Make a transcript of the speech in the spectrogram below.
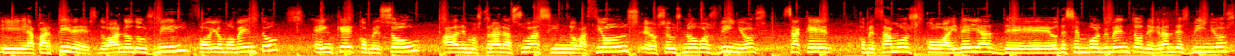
e a partires do ano 2000 foi o momento en que comezou a demostrar as súas innovacións e os seus novos viños, xa que comezamos coa idea de o desenvolvimento de grandes viños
